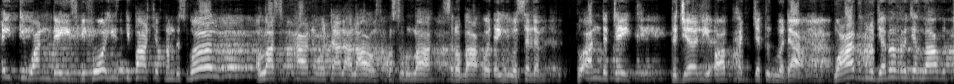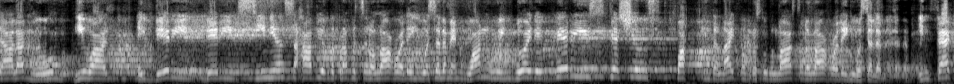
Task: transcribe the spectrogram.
81 days before his departure from this world, Allah subhanahu wa ta'ala allows Rasulullah sallallahu wasallam to undertake the journey of Hajjatul Wada. Mu'adh ibn Jabal radiallahu ta'ala he was a very, very senior Sahabi of the Prophet sallallahu alayhi wasallam and one who enjoyed a very special spot in the life of Rasulullah wasallam. In fact,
